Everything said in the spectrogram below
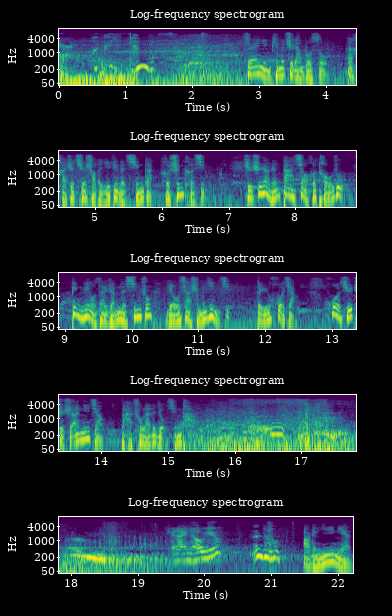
Here? What could have done this? 虽然影片的质量不俗，但还是缺少了一定的情感和深刻性，只是让人大笑和投入，并没有在人们的心中留下什么印记。对于获奖，或许只是安妮奖打出来的友情牌。Can I know you? No. 二零一一年，《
